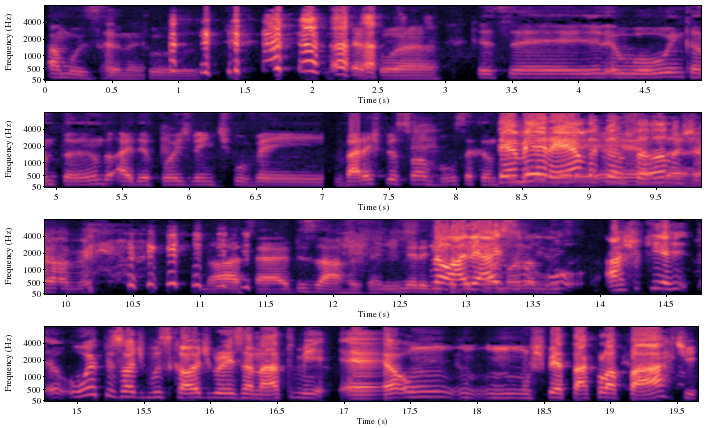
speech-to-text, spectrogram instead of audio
a música, né? Tipo, é, pô, é, esse- o Owen cantando, aí depois vem, tipo, vem várias pessoas avulsas cantando. Tem a merenda merenda. cantando, jovem. Nossa, é bizarro, gente. E Não, aliás, o- acho que o episódio musical de Grey's Anatomy é um, um- um espetáculo à parte.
